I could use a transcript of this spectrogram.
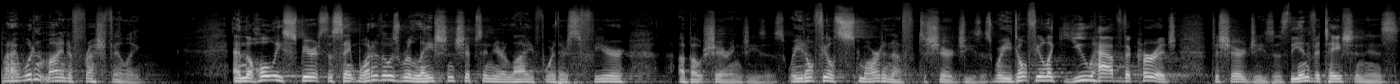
But I wouldn't mind a fresh filling. And the Holy Spirit's the same. What are those relationships in your life where there's fear about sharing Jesus, where you don't feel smart enough to share Jesus, where you don't feel like you have the courage to share Jesus. The invitation is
